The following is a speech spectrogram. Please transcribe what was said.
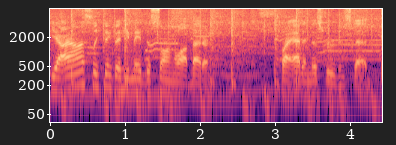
Yeah, I honestly think that he made this song a lot better by adding this groove instead.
